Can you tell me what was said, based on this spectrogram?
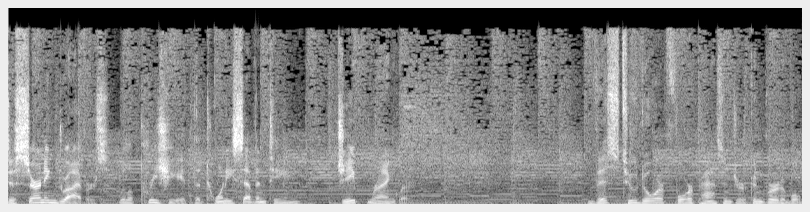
Discerning drivers will appreciate the 2017 Jeep Wrangler. This two-door, four-passenger convertible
